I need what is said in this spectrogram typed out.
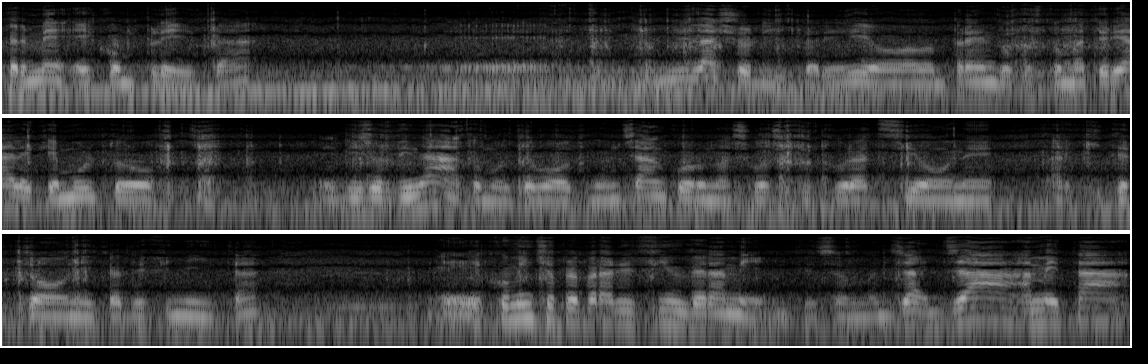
per me è completa, mi lascio liberi, io prendo questo materiale che è molto disordinato molte volte, non c'è ancora una sua strutturazione architettonica definita e comincio a preparare il film veramente, insomma, già, già a, metà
